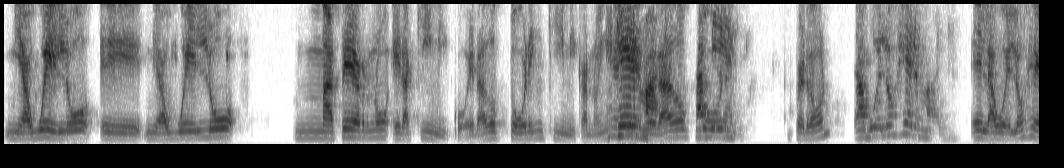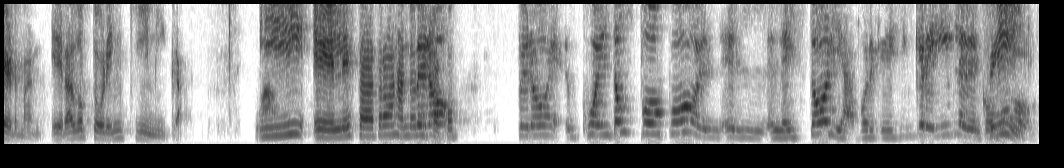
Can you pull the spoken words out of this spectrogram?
mi abuelo, eh, mi abuelo materno era químico, era doctor en química, no ingeniero, era doctor. También. ¿Perdón? Abuelo Germán. El abuelo Germán era doctor en química. Y él estaba trabajando en pero, el campo. Pero eh, cuenta un poco el, la historia, porque es increíble de cómo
